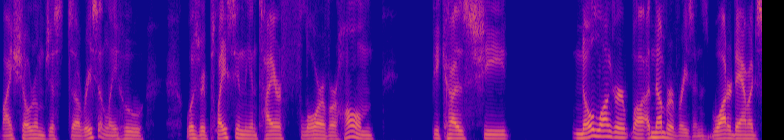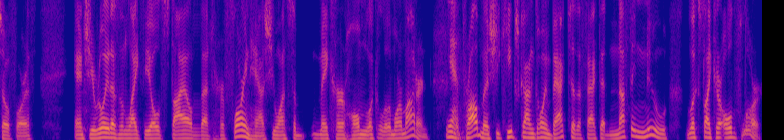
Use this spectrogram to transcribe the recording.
my showroom just uh, recently who was replacing the entire floor of her home because she no longer well a number of reasons water damage so forth and she really doesn't like the old style that her flooring has. She wants to make her home look a little more modern. Yeah. The problem is she keeps on going back to the fact that nothing new looks like her old floor.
